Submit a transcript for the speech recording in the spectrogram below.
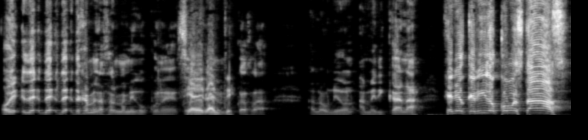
Oye, de- de- de- déjame enlazarme, amigo, con el, Sí, con el adelante. A, a la Unión Americana. Genio querido, ¿cómo estás?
